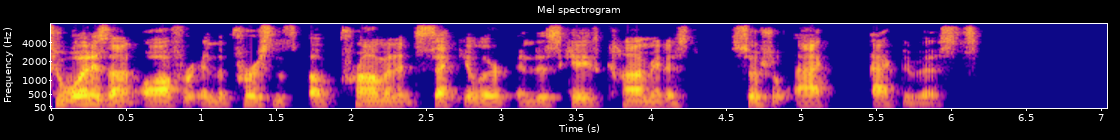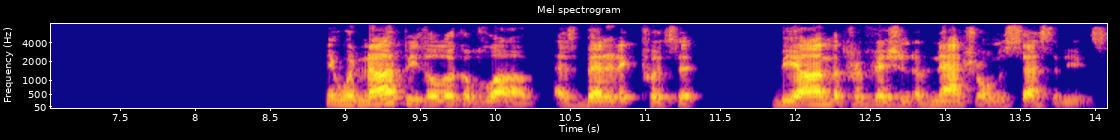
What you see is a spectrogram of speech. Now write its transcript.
to what is on offer in the persons of prominent secular, in this case, communist social act activists. It would not be the look of love, as Benedict puts it, beyond the provision of natural necessities,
